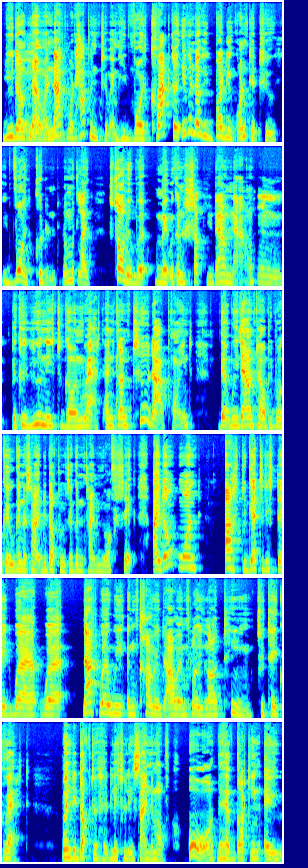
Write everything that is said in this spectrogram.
you don't know. And that's what happened to him. His voice cracked. So even though his body wanted to, his voice couldn't. It's almost like, sorry, but mate, we're going to shut you down now Mm. because you need to go and rest. And it's until that point that we then tell people, okay, we're going to sign the doctor is going to time you off sick. I don't want us to get to the stage where where that's where we encourage our employees and our team to take rest when the doctor had literally signed them off, or they have gotten a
